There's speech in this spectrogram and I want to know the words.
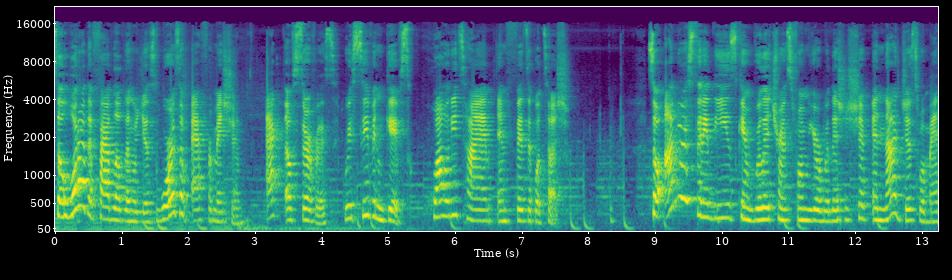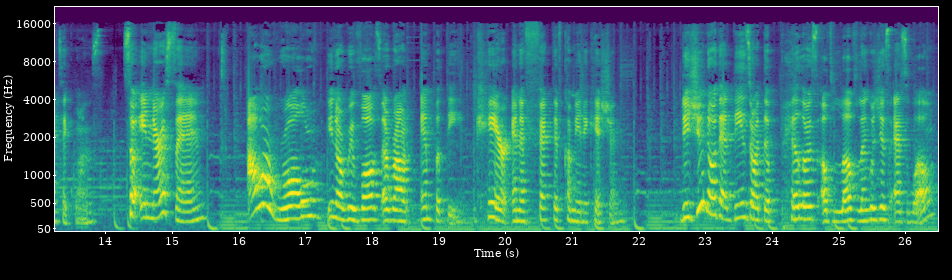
So, what are the five love languages? Words of affirmation, act of service, receiving gifts, quality time, and physical touch. So, understanding these can really transform your relationship and not just romantic ones. So in nursing, our role, you know, revolves around empathy, care, and effective communication. Did you know that these are the pillars of love languages as well?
